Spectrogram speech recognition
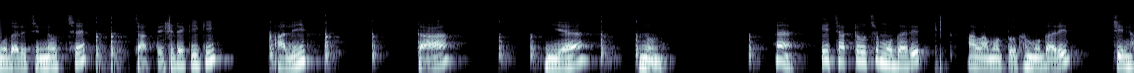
মুদারির চিহ্ন হচ্ছে চারটি। সেটা কি কি? আলিফ, তা, ইয়া, নুন। হ্যাঁ এই চারটা হচ্ছে মুদারির আলামত তথা মুদারির চিহ্ন।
